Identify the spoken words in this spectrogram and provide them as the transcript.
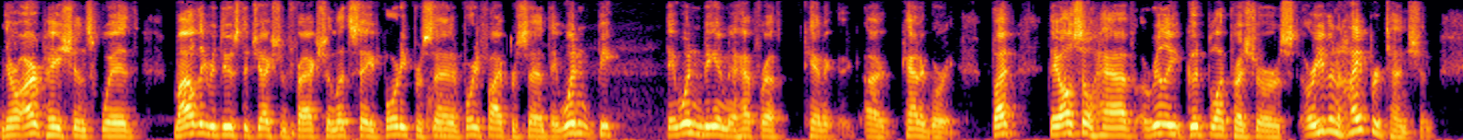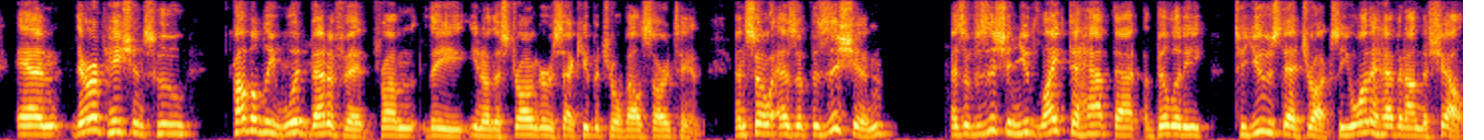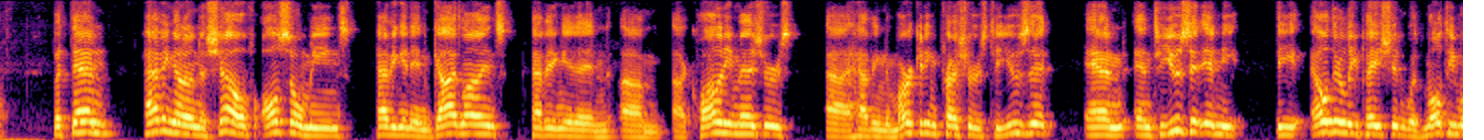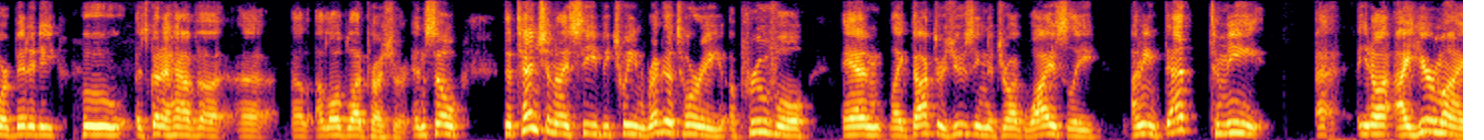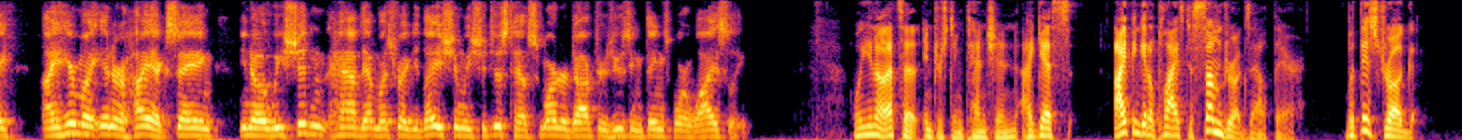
There are patients with mildly reduced ejection fraction, let's say 40% and 45%. They wouldn't be they wouldn't be in the HFrEF can, uh, category. But they also have a really good blood pressure or, or even hypertension. And there are patients who probably would benefit from the, you know, the stronger sacubitril valsartan. And so as a physician, as a physician, you'd like to have that ability to use that drug. So you want to have it on the shelf. But then having it on the shelf also means having it in guidelines, having it in um, uh, quality measures, uh, having the marketing pressures to use it, and and to use it in the the elderly patient with multimorbidity who is going to have a, a, a, low blood pressure. And so the tension I see between regulatory approval and like doctors using the drug wisely, I mean, that to me, uh, you know, I hear my I hear my inner Hayek saying, you know, we shouldn't have that much regulation. We should just have smarter doctors using things more wisely. Well, you know, that's an interesting tension. I guess I think it applies to some drugs out there. But this drug,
